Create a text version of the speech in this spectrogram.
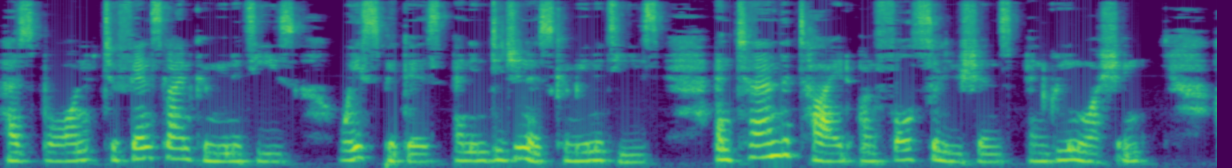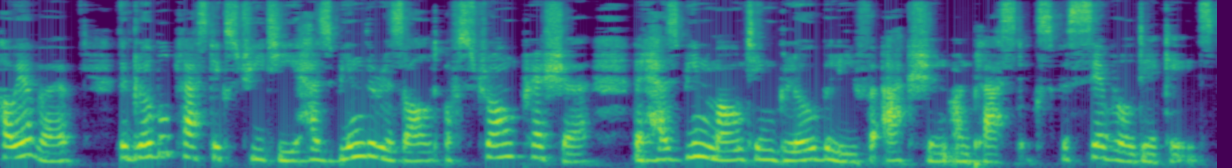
has borne to fence-line communities, waste pickers, and indigenous communities, and turn the tide on false solutions and greenwashing. However, the Global Plastics Treaty has been the result of strong pressure that has been mounting globally for action on plastics for several decades.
